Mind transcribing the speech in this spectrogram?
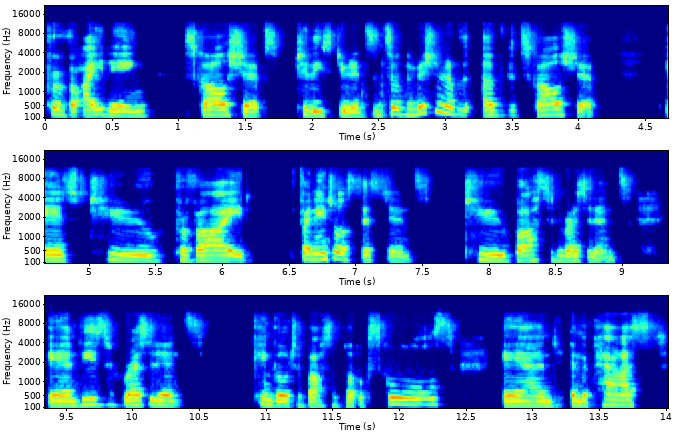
providing scholarships to these students. And so the mission of the, of the scholarship is to provide financial assistance to Boston residents. And these residents can go to Boston Public Schools. And in the past,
